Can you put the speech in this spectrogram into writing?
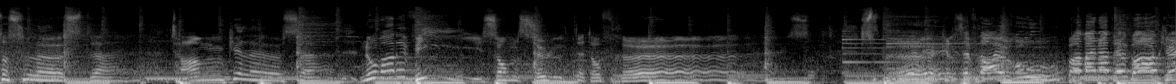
Fråtset og sløste, tankeløse. Nå var det vi som sultet og frøs. Spøkelser fra Europa vender tilbake.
